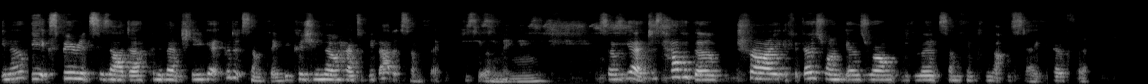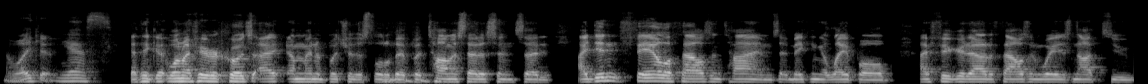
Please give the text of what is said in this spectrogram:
You know, the experiences add up, and eventually you get good at something because you know how to be bad at something. If you see what I mean? Mm-hmm. So yeah, just have a go. Try. If it goes wrong, it goes wrong. You've learned something from that mistake. Go for it. I like it. Yes. I think one of my favorite quotes, I, I'm going to butcher this a little bit, but Thomas Edison said, I didn't fail a thousand times at making a light bulb. I figured out a thousand ways not to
